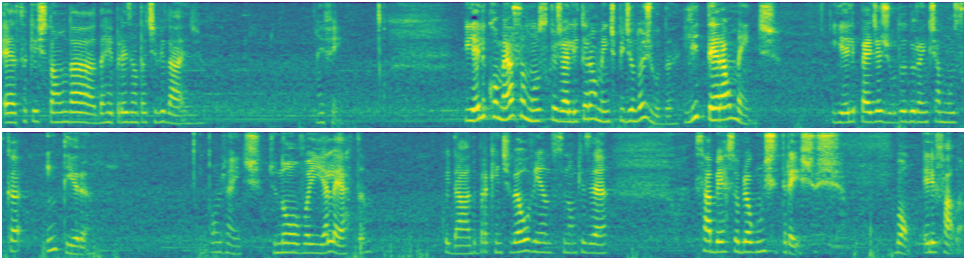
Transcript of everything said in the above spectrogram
essa questão da, da representatividade. Enfim. E ele começa a música já literalmente pedindo ajuda. Literalmente. E ele pede ajuda durante a música inteira. Então, gente, de novo aí, alerta cuidado para quem estiver ouvindo, se não quiser saber sobre alguns trechos. Bom, ele fala:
